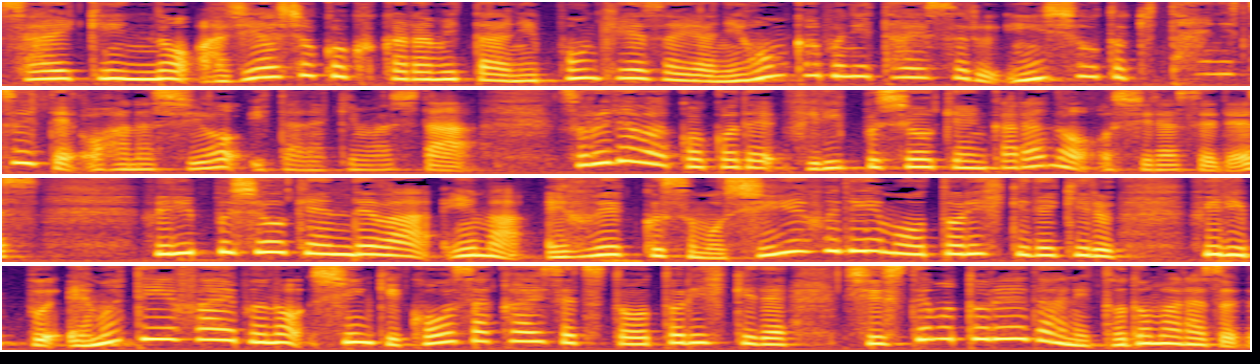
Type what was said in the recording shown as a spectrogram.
最近のアジア諸国から見た日本経済や日本株に対する印象と期待についてお話をいただきました。それではここでフィリップ証券からのお知らせです。フィリップ証券では今 FX も CFD もお取引できるフィリップ MT5 の新規口座開設とお取引でシステムトレーダーにとどまらず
